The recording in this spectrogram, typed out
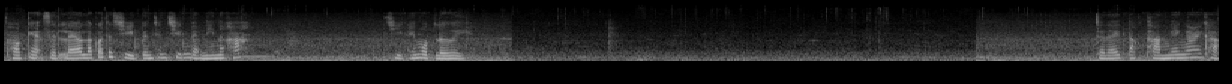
พ อแกะเสร็จแล้วเราก็จะฉีกเป็นชิ้นๆแบบนี้นะคะ ฉีกให้หมดเลยจะได้ตักทานง่าย ๆ ค่ะ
